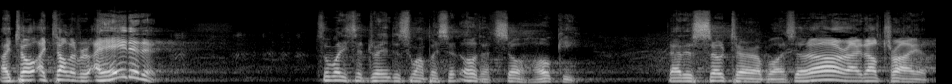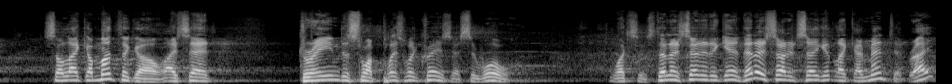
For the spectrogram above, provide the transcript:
I, told, I tell everyone, I hated it. Somebody said, drain the swamp. I said, oh, that's so hokey. That is so terrible. I said, all right, I'll try it. So, like a month ago, I said, drain the swamp. Place went crazy. I said, whoa, what's this? Then I said it again. Then I started saying it like I meant it, right?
